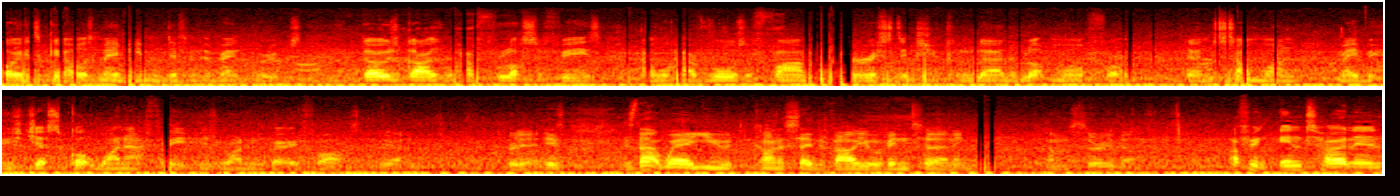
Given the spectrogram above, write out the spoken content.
boys, girls, maybe even different event groups. Those guys will have philosophies and will have rules of thumb, heuristics you can learn a lot more from than someone maybe who's just got one athlete who's running very fast. Yeah, brilliant. Is, is that where you would kind of say the value of interning comes through then? I think interning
